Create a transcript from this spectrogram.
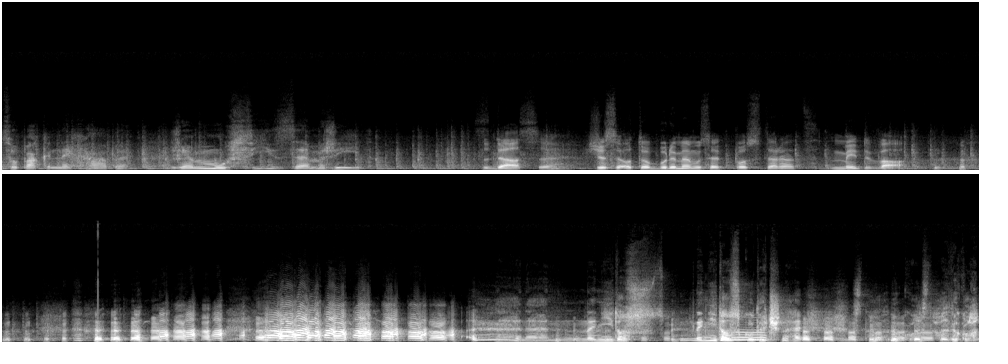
Co pak nechápe, že musí zemřít? Zdá se, že se o to budeme muset postarat my dva. Ne, ne, není to, není to skutečné. Stále dokola, stále dokola.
